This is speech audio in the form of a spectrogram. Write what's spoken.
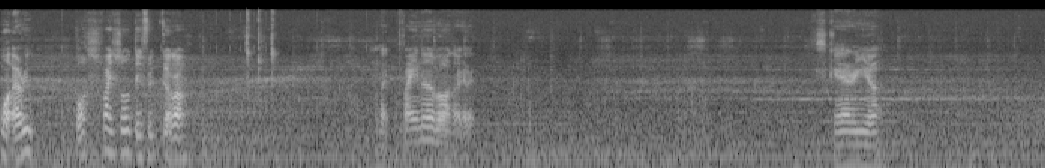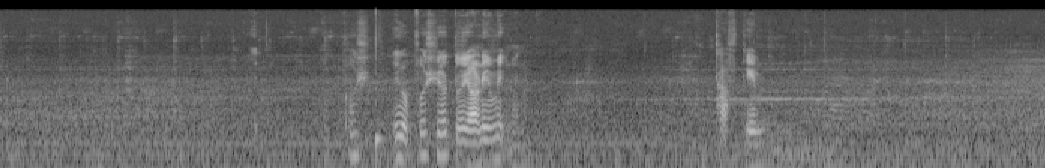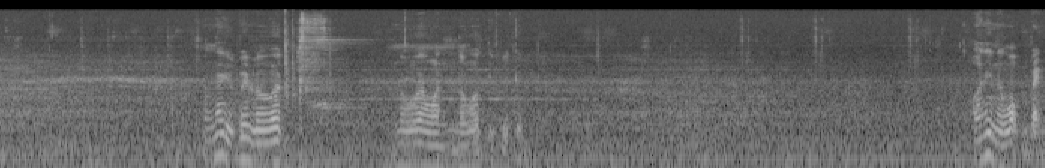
Well, every boss fight so difficult, huh? Like final boss like that. Scary, huh? Push, it will push you to your limit, man. Tough game. Unless you play lower, lower one, lower difficulty. Oh, I need to walk back.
